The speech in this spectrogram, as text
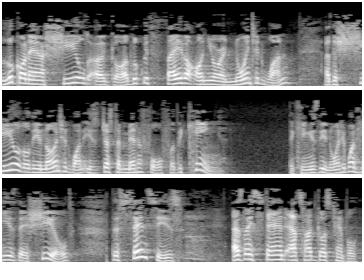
look on our shield, O God, look with favour on your anointed one. Uh, the shield or the anointed one is just a metaphor for the king. The king is the anointed one, he is their shield. The sense is, as they stand outside God's temple,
